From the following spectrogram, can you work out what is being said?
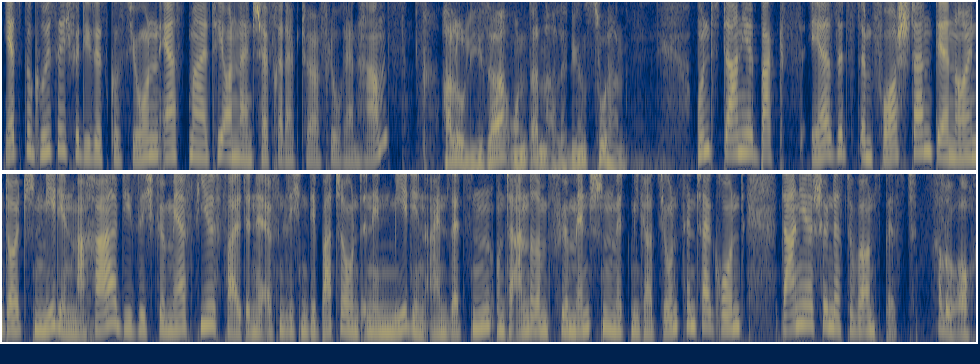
Jetzt begrüße ich für die Diskussion erstmal T-Online-Chefredakteur Florian Harms. Hallo Lisa und an alle, die uns zuhören. Und Daniel Bax. Er sitzt im Vorstand der neuen deutschen Medienmacher, die sich für mehr Vielfalt in der öffentlichen Debatte und in den Medien einsetzen, unter anderem für Menschen mit Migrationshintergrund. Daniel, schön, dass du bei uns bist. Hallo, auch.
